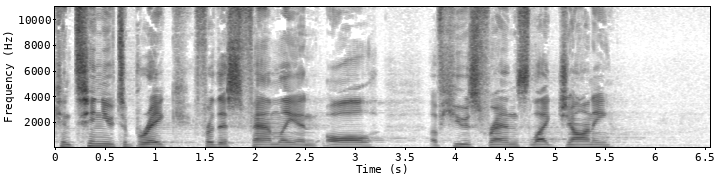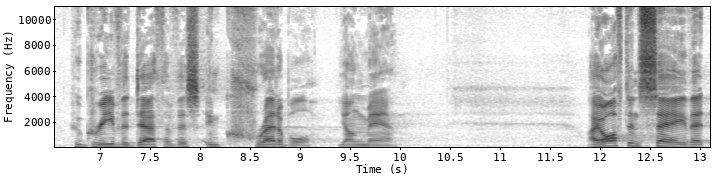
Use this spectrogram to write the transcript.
continue to break for this family and all of Hugh's friends, like Johnny, who grieve the death of this incredible young man. I often say that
